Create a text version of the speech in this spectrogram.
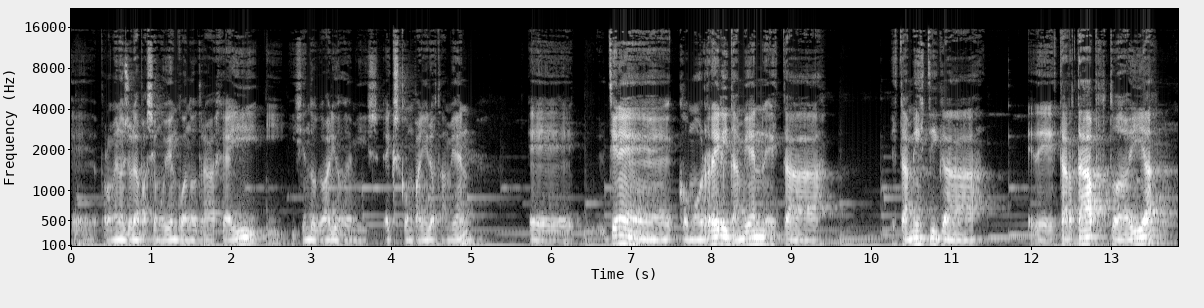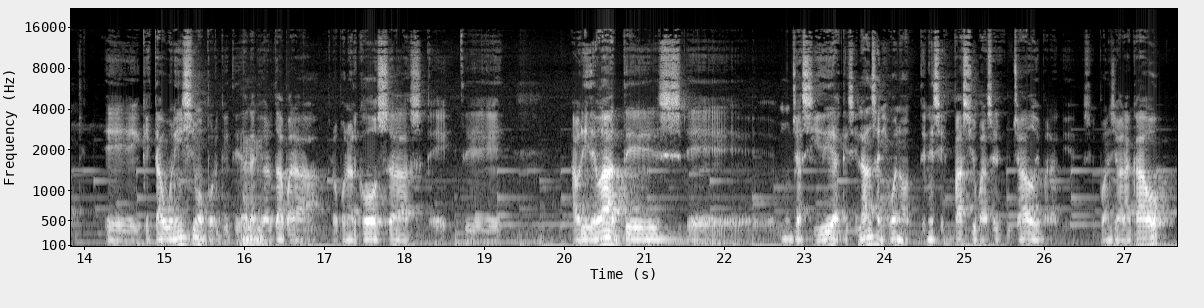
eh, por lo menos yo la pasé muy bien cuando trabajé ahí y, siento que varios de mis ex compañeros también. Eh, tiene como Rally también esta, esta mística de startup todavía, eh, que está buenísimo porque te da la libertad para proponer cosas, este, abrir debates, muchas ideas que se lanzan y bueno, tenés espacio para ser escuchado y para que se puedan llevar a cabo.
